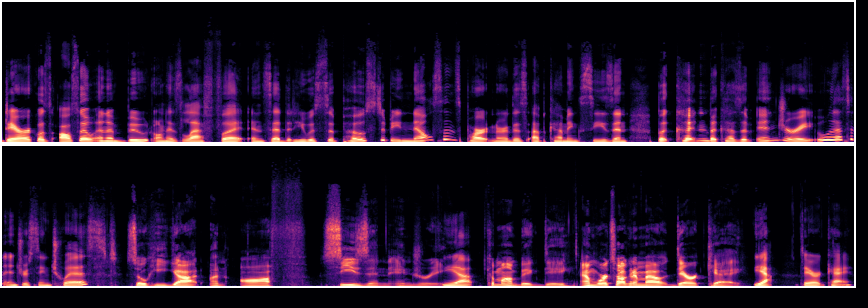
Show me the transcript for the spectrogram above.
Derek was also in a boot on his left foot and said that he was supposed to be Nelson's partner this upcoming season, but couldn't because of injury. Ooh, that's an interesting twist. So he got an off season injury. Yep. Come on, Big D. And we're talking about Derek K. Yeah, Derek K.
